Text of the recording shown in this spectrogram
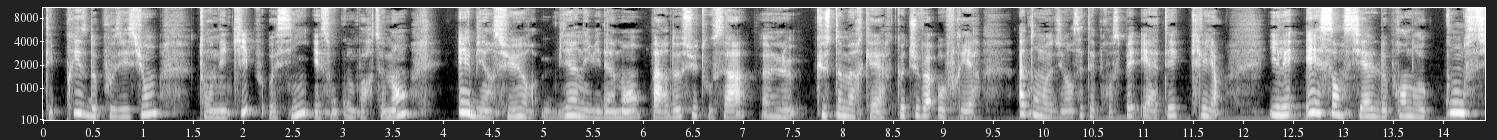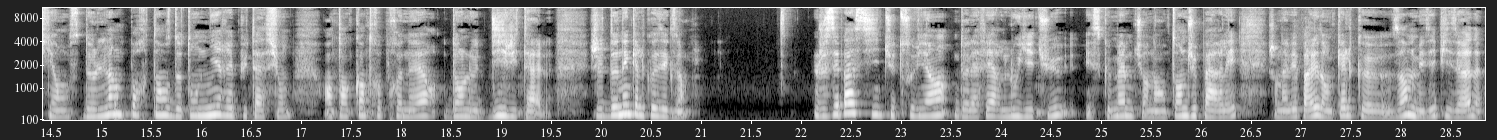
tes prises de position, ton équipe aussi et son comportement, et bien sûr, bien évidemment, par-dessus tout ça, le customer care que tu vas offrir à ton audience, à tes prospects et à tes clients. Il est essentiel de prendre conscience de l'importance de ton e-réputation en tant qu'entrepreneur dans le digital. Je vais te donner quelques exemples. Je sais pas si tu te souviens de l'affaire Louietu, est-ce que même tu en as entendu parler, j'en avais parlé dans quelques-uns de mes épisodes,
